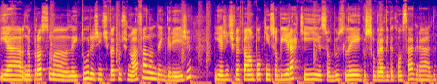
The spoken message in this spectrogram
E a, na próxima leitura a gente vai continuar falando da igreja, e a gente vai falar um pouquinho sobre hierarquia, sobre os leigos, sobre a vida consagrada,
